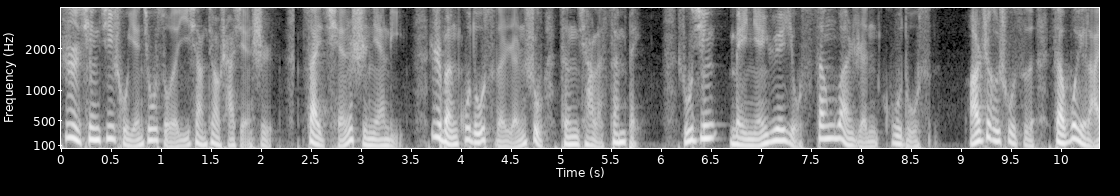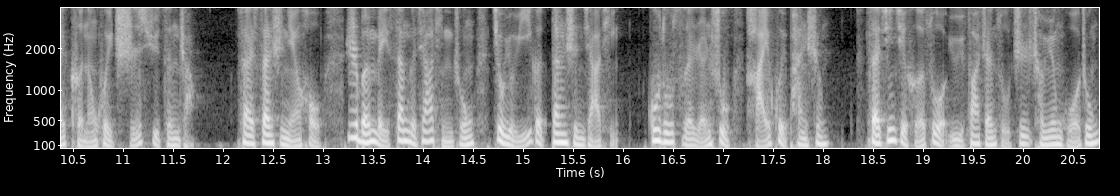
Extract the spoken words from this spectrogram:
日清基础研究所的一项调查显示，在前十年里，日本孤独死的人数增加了三倍，如今每年约有三万人孤独死，而这个数字在未来可能会持续增长。在三十年后，日本每三个家庭中就有一个单身家庭，孤独死的人数还会攀升。在经济合作与发展组织成员国中，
